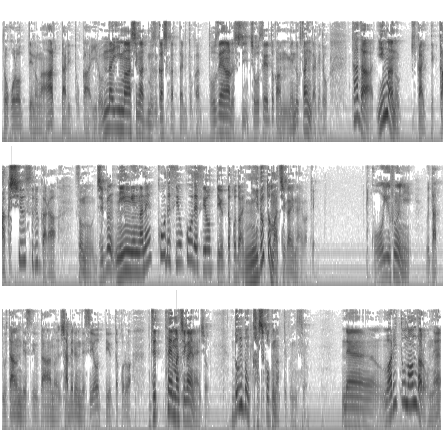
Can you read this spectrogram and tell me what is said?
ところっていうのがあったりとか、いろんな言い回しが難しかったりとか、当然あるし、調整とかめんどくさいんだけど、ただ、今の機械って学習するから、その自分、人間がね、こうですよ、こうですよって言ったことは二度と間違いないわけ。こういう風に歌、歌うんです、歌、あの、喋るんですよって言った頃は、絶対間違いないでしょ。どんどん賢くなっていくんですよ。で、割となんだろうね。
